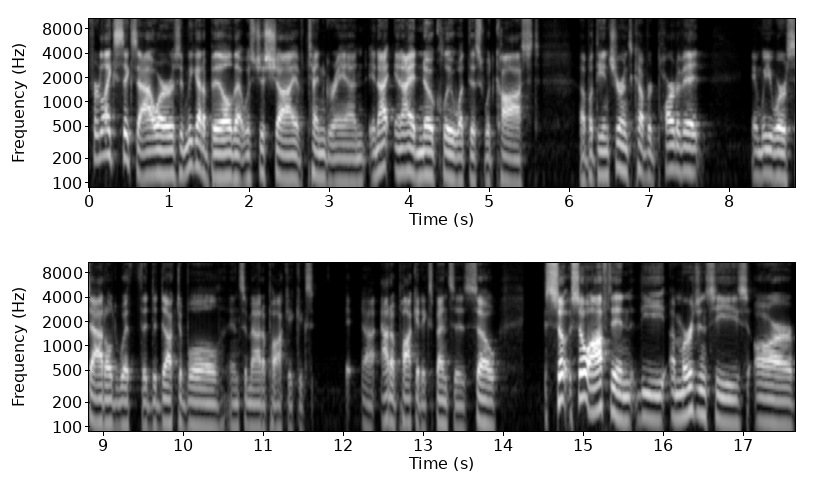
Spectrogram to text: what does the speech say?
for like six hours, and we got a bill that was just shy of ten grand. And I and I had no clue what this would cost, uh, but the insurance covered part of it, and we were saddled with the deductible and some out of pocket ex- uh, out of pocket expenses. So, so so often the emergencies are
